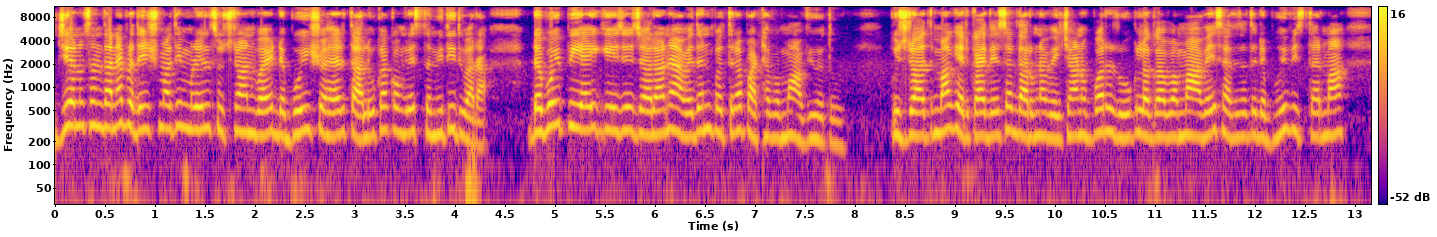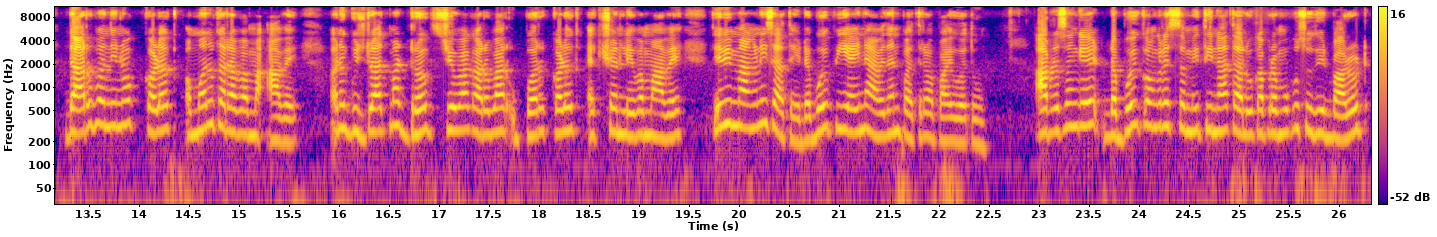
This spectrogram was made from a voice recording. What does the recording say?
જે અનુસંધાને પ્રદેશમાંથી મળેલ સૂચના અન્વયે ડભોઈ શહેર તાલુકા કોંગ્રેસ સમિતિ દ્વારા ડભોઈ પીઆઈ કે જે ઝાલાને આવેદનપત્ર પાઠવવામાં આવ્યું હતું. ગુજરાતમાં ગેરકાયદેસર દારૂના વેચાણ ઉપર રોક લગાવવામાં આવે, સાથે સાથે ડભોઈ વિસ્તારમાં દારૂબંધીનો કડક અમલ કરાવવામાં આવે અને ગુજરાતમાં ડ્રગ્સ જેવા કારોબાર ઉપર કડક એક્શન લેવામાં આવે તેવી માંગણી સાથે ડભોઈ પીઆઈને આવેદનપત્ર અપાયું હતું. આ પ્રસંગે ડભોઈ કોંગ્રેસ સમિતિના તાલુકા પ્રમુખ સુધીર બારોટ,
